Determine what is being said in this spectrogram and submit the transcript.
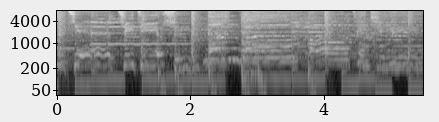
世界集体游戏，难得好天气。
